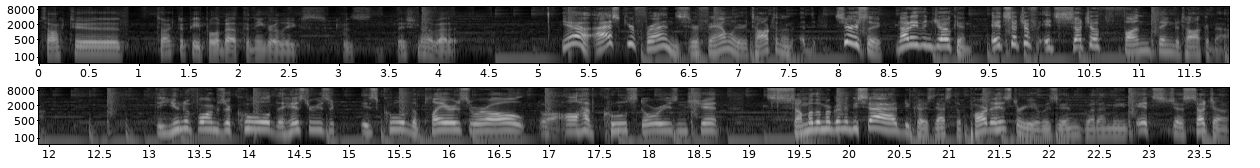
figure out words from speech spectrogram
talk to talk to people about the Negro Leagues because they should know about it. Yeah, ask your friends, your family, or talk to them. Uh, Seriously, not even joking. It's such a it's such a fun thing to talk about. The uniforms are cool. The history is, is cool. The players are all all have cool stories and shit. Some of them are going to be sad because that's the part of history it was in. But I mean, it's just such a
